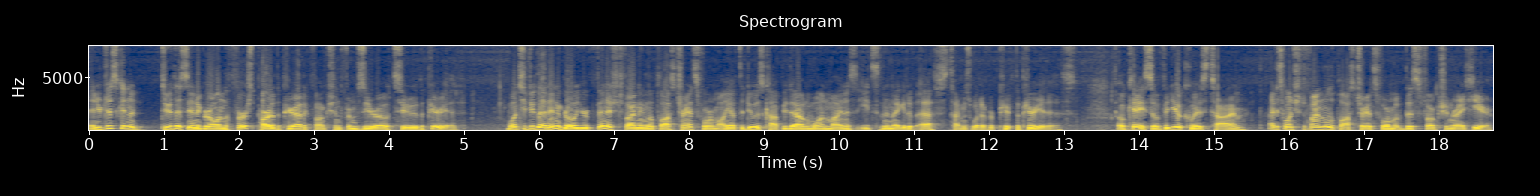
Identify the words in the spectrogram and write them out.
And you're just going to do this integral on the first part of the periodic function from 0 to the period. Once you do that integral, you're finished finding the Laplace transform. All you have to do is copy down 1 minus e to the negative s times whatever per the period is. Okay, so video quiz time. I just want you to find the Laplace transform of this function right here.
